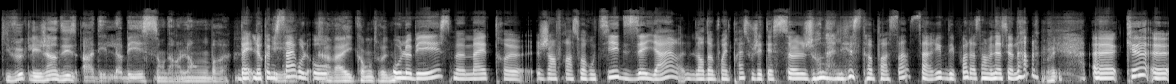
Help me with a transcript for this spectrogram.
qui veut que les gens disent ah des lobbyistes sont dans l'ombre. Ben le commissaire au, au, contre nous. au lobbyisme, maître euh, Jean-François Routier disait hier, lors d'un point de presse où j'étais seul journaliste en passant, ça arrive des fois à l'Assemblée nationale, Oui. euh, que euh,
